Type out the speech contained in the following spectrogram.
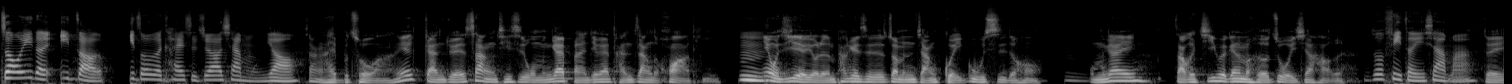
周一的一早一周的开始就要下猛药，这样还不错啊。因为感觉上其实我们应该本来就应该谈这样的话题。嗯，因为我记得有人 p a c k a g e 是专门讲鬼故事的哈。嗯，我们应该找个机会跟他们合作一下好了。你说 fit 一下吗？对，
